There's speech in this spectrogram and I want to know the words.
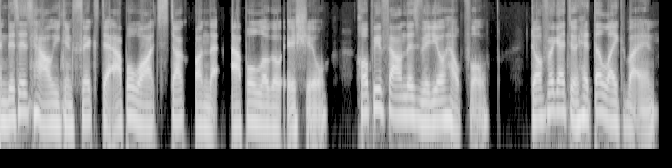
And this is how you can fix the Apple Watch stuck on the Apple logo issue. Hope you found this video helpful. Don't forget to hit the like button.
